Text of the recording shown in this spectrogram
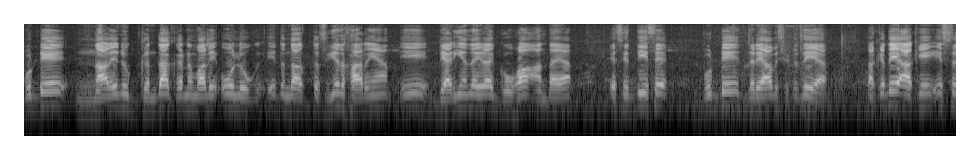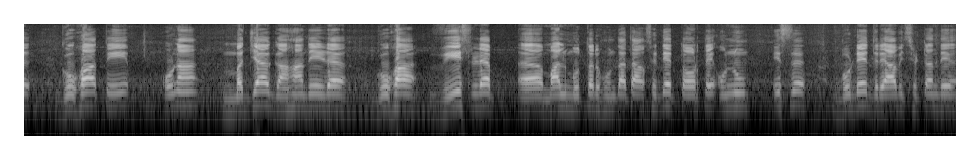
ਬੁੱਢੇ ਨਾਲੇ ਨੂੰ ਗੰਦਾ ਕਰਨ ਵਾਲੇ ਉਹ ਲੋਕ ਇਹ ਤੁਹਾਨੂੰ ਤਸਵੀਰਾਂ ਦਿਖਾ ਰਹੇ ਆ। ਇਹ ਡੈਰੀਆਂ ਦਾ ਜਿਹੜਾ ਗੋਹਾ ਆਂਦਾ ਆ ਇਹ ਸਿੱਧੀ ਇਸ ਬੁੱਢੇ ਦਰਿਆ ਵਿੱਚ ਸਿੱਟਦੇ ਆ। ਤਾਂ ਕਿਤੇ ਆ ਕੇ ਇਸ ਗੋਹਾ ਤੇ ਉਹਨਾਂ ਮੱਝਾਂ ਗਾਹਾਂ ਦੇ ਜਿਹੜਾ ਗੋਹਾ ਵੇਸਟ ਜਿਹੜਾ ਮਲ ਮੂਤਰ ਹੁੰਦਾ ਤਾਂ ਸਿੱਧੇ ਤੌਰ ਤੇ ਉਹਨੂੰ ਇਸ ਬੁੱਢੇ ਦਰਿਆ ਵਿੱਚ ਸਿੱਟਣ ਦੇ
